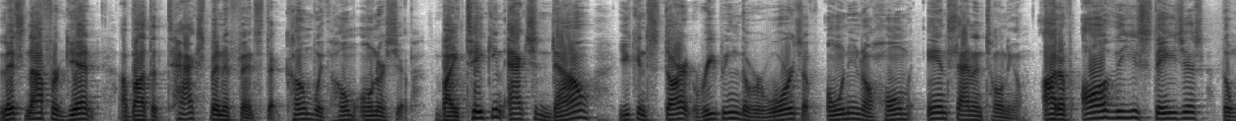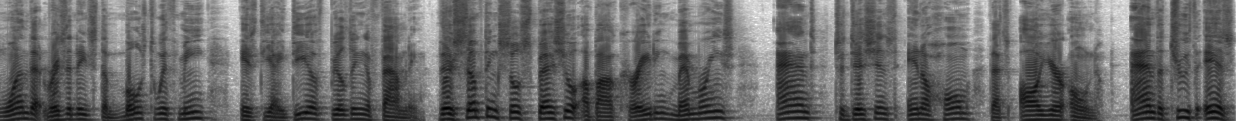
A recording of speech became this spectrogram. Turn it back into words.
let's not forget about the tax benefits that come with home ownership. By taking action now, you can start reaping the rewards of owning a home in San Antonio. Out of all these stages, the one that resonates the most with me is the idea of building a family. There's something so special about creating memories and traditions in a home that's all your own. And the truth is,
